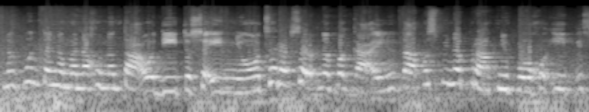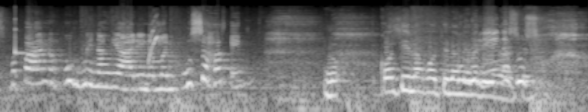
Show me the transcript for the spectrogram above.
Nagpunta naman ako ng tao dito sa inyo. Sarap-sarap na pagkain nyo. Tapos pinaprank nyo po ako ipis. Paano po may nangyari naman po sa akin? no, konti lang, konti lang nilagay Muli, natin. nasusuka.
